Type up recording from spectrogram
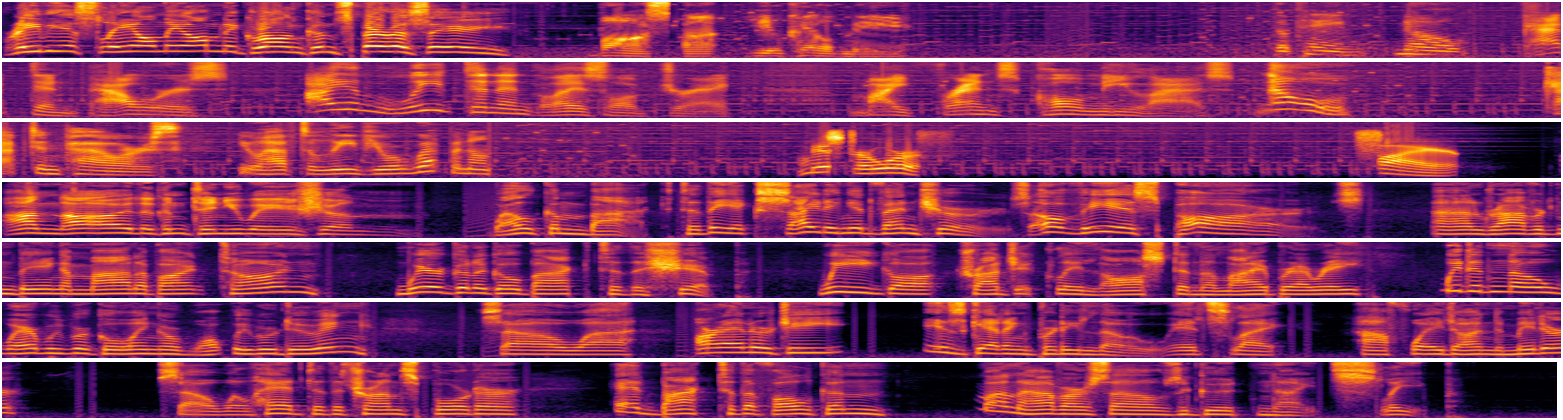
Previously on the Omnicron conspiracy. Boss, uh, you killed me. The pain. No. Captain Powers, I am Lieutenant Leslie Drake. My friends call me Laz. No, Captain Powers, you have to leave your weapon on. Mr. Worth. Fire. And now the continuation. Welcome back to the exciting adventures of Ace Pars. And rather than being a man about town, we're gonna go back to the ship. We got tragically lost in the library. We didn't know where we were going or what we were doing. So, uh, our energy is getting pretty low. It's like halfway down the meter. So, we'll head to the transporter, head back to the Vulcan, and have ourselves a good night's sleep.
